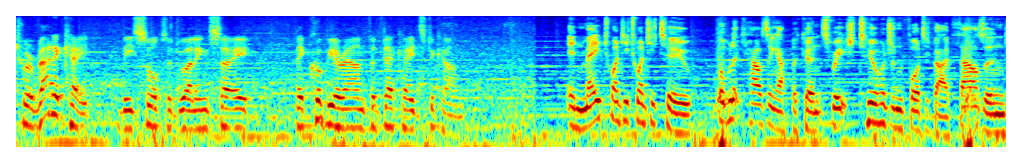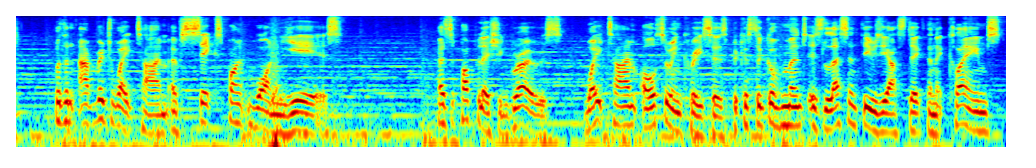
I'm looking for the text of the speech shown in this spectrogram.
to eradicate these sorts of dwellings say they could be around for decades to come. In May 2022, public housing applicants reached 245,000, with an average wait time of 6.1 years. As the population grows, wait time also increases because the government is less enthusiastic than it claims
